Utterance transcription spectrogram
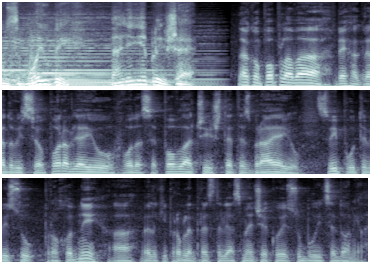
Uz moju bih, dalje je bliže. Nakon poplava, BH gradovi se oporavljaju, voda se povlači, štete zbrajaju. Svi putevi su prohodni, a veliki problem predstavlja smeće koje su bujice donijele.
